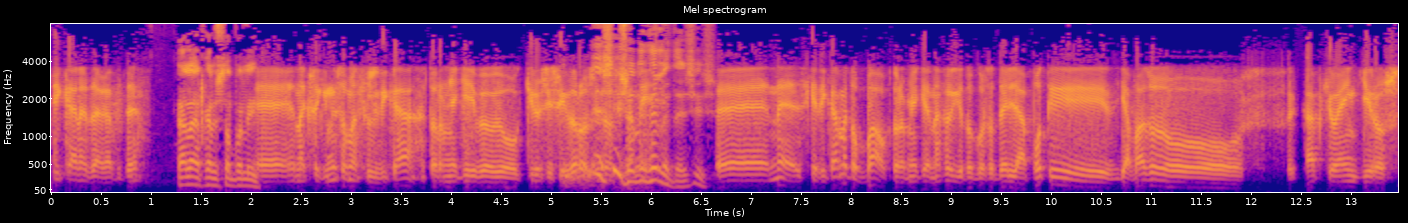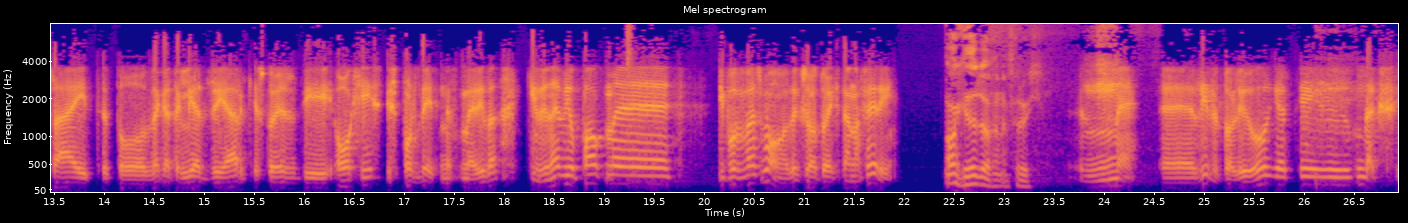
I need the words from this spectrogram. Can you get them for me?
Τι κάνετε, αγαπητέ; Καλά, ευχαριστώ πολύ. Ε, να ξεκινήσω με αθλητικά, τώρα μια και είπε ο κύριος Ισίδωρος. Εσείς, ό,τι θέλετε, εσείς. Ε, ναι, σχετικά με τον Μπάουκ, τώρα μια και αναφέρει για τον Κωνσταντέλια, από ό,τι διαβάζω σε κάποιο έγκυρο site, το 10.gr και στο SD, όχι, στη Sport Day την εφημερίδα, κινδυνεύει ο Πάουκ με υποβιβασμό. Δεν ξέρω, το έχετε αναφέρει; Όχι, δεν το έχω αναφέρει, όχι. Ναι, ε, δείτε το λίγο γιατί εντάξει,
